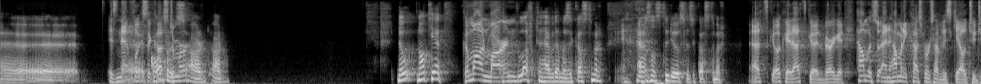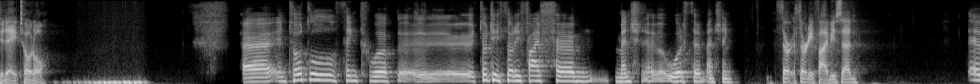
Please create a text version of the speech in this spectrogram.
uh Is Netflix a customer? Are, are, no, not yet. Come on, Martin. I'd love to have them as a customer. Amazon Studios is a customer. That's okay. That's good. Very good. How much? And how many customers have you scaled to today total? Uh, in total, I think we're uh, 30, 35 um, mention, uh, worth uh, mentioning. 35, you said? Uh,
